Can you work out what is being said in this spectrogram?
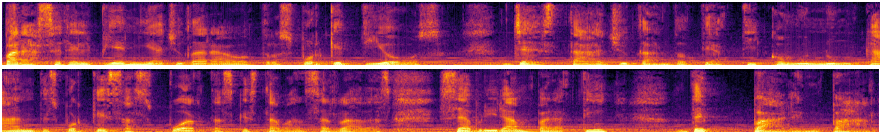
para hacer el bien y ayudar a otros, porque Dios ya está ayudándote a ti como nunca antes, porque esas puertas que estaban cerradas se abrirán para ti de par en par.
